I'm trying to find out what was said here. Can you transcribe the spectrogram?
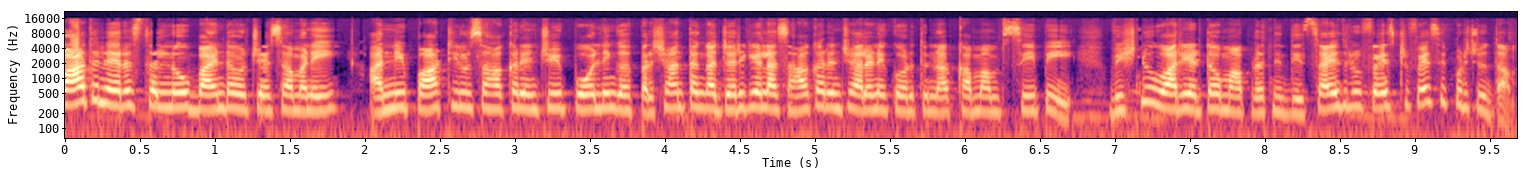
పాత నేరస్తులను బైండౌట్ చేశామని అన్ని పార్టీలు సహకరించి పోలింగ్ ప్రశాంతంగా జరిగేలా సహకరించాలని కోరుతున్న ఖమ్మం సిపి విష్ణు వారియర్తో మా ప్రతినిధి సైదులు ఫేస్ టు ఫేస్ ఇప్పుడు చూద్దాం.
